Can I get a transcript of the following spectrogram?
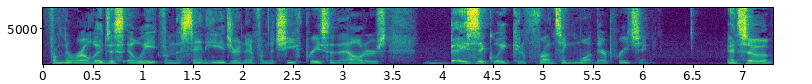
from the religious elite, from the Sanhedrin, and from the chief priests and the elders, basically confronting what they're preaching. And so,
